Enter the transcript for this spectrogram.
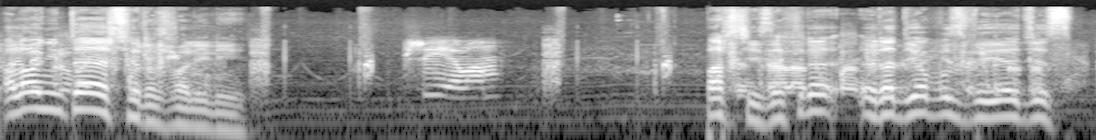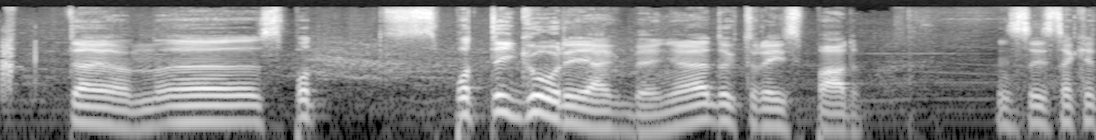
Ale oni też się rozwalili. Przyjęłam. Patrzcie, za chwilę radiowóz wyjedzie z ten, e, spod, spod tej góry jakby, nie? Do której spadł. Więc to jest takie,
